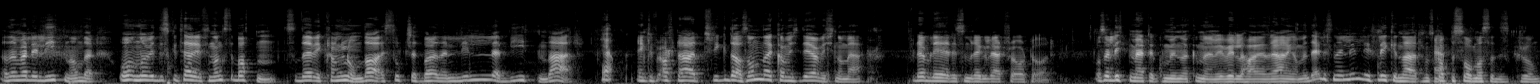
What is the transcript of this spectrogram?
Ja, det er en veldig liten andel. Og når vi diskuterer i finansdebatten, så det vi krangler om da, er stort sett bare den lille biten der. Ja. Egentlig for alt det her trygda og sånn, det, vi, det gjør vi ikke noe med. For det blir liksom regulert fra år til år. Og så litt mer til kommuneøkonomien vi ville ha i regjeringa. Men det er liksom den lille fliken der som skaper så masse diskusjon.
